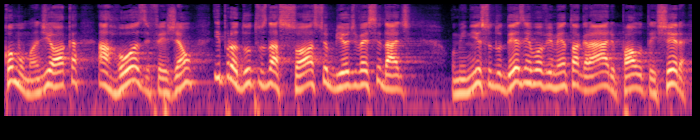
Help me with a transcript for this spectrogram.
como mandioca, arroz e feijão e produtos da sócio-biodiversidade. O ministro do Desenvolvimento Agrário, Paulo Teixeira,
